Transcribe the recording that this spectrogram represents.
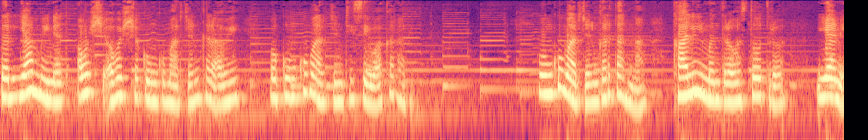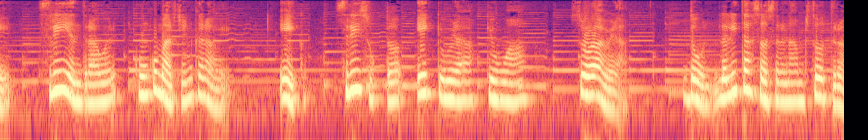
तर या महिन्यात अवश्य अवश्य कुंकुमार्चन करावे व कुंकुमार्चनची सेवा करावी. कुंकुमार्चन करताना खालील मंत्र व स्तोत्र याने श्रीयंत्रावर कुंकुमार्चन करावे. एक श्री सुक्त एक वेळा किंवा सोळा वेळा. दोन ललिता सहस्रनाम स्तोत्र.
